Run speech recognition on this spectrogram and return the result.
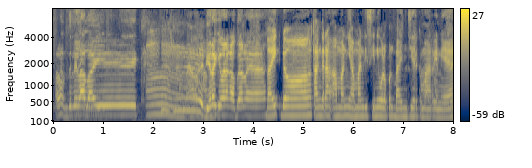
Alhamdulillah baik. Hmm, Dira gimana kabarnya? Baik dong, Tangerang aman nyaman di sini walaupun banjir kemarin ya.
